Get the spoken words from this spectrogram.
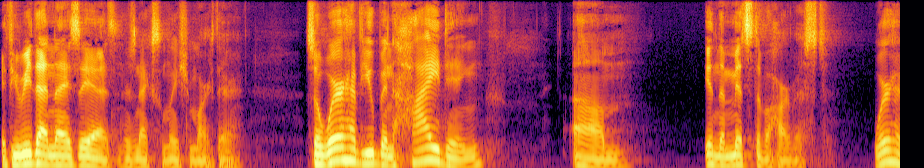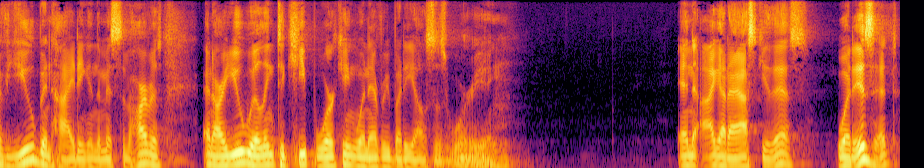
If you read that in Isaiah, there's an exclamation mark there. So, where have you been hiding um, in the midst of a harvest? Where have you been hiding in the midst of a harvest? And are you willing to keep working when everybody else is worrying? And I got to ask you this what is it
